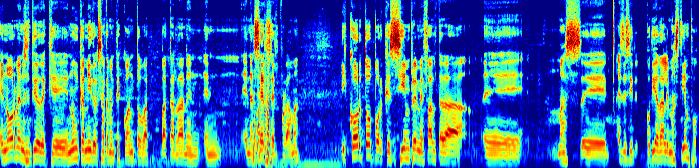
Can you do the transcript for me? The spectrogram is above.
Enorme en el sentido de que nunca mido exactamente cuánto va, va a tardar en, en, en, hacerse el programa. Y corto porque siempre me falta eh, más, eh, es decir, podía darle más tiempo,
